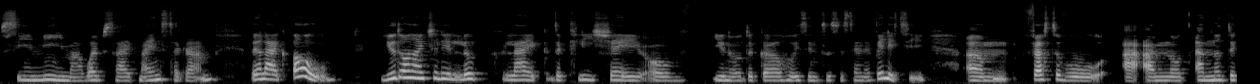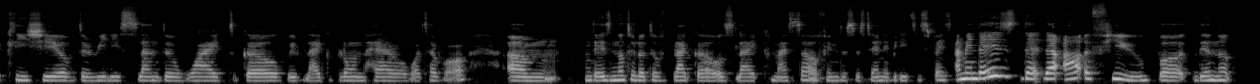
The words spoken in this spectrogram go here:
see me my website my instagram they're like oh you don't actually look like the cliche of you know the girl who is into sustainability um, first of all I, am not i'm not the cliche of the really slender white girl with like blonde hair or whatever. Um, there's not a lot of black girls like myself in the sustainability space. I mean there is there, there are a few but they're not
